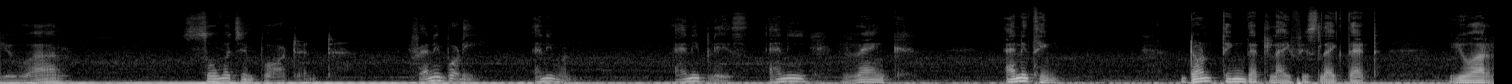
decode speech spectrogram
You are so much important. If anybody anyone any place any rank anything don't think that life is like that. You are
